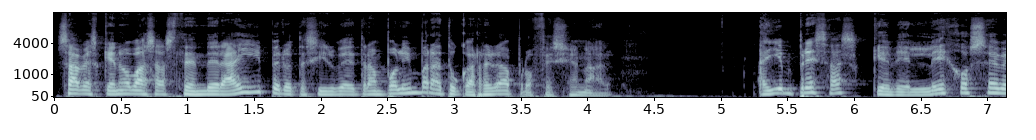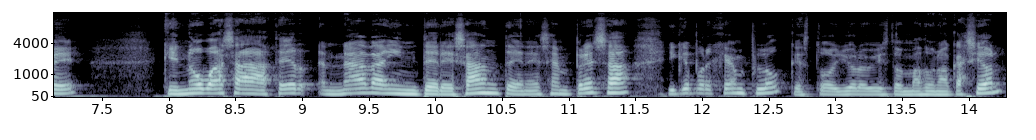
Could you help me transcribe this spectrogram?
Sabes que no vas a ascender ahí, pero te sirve de trampolín para tu carrera profesional. Hay empresas que de lejos se ve que no vas a hacer nada interesante en esa empresa y que, por ejemplo, que esto yo lo he visto en más de una ocasión,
